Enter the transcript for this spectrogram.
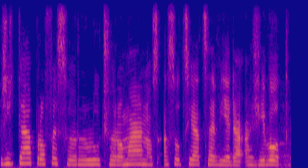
Říká profesor Lucio Romano z Asociace Věda a život.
